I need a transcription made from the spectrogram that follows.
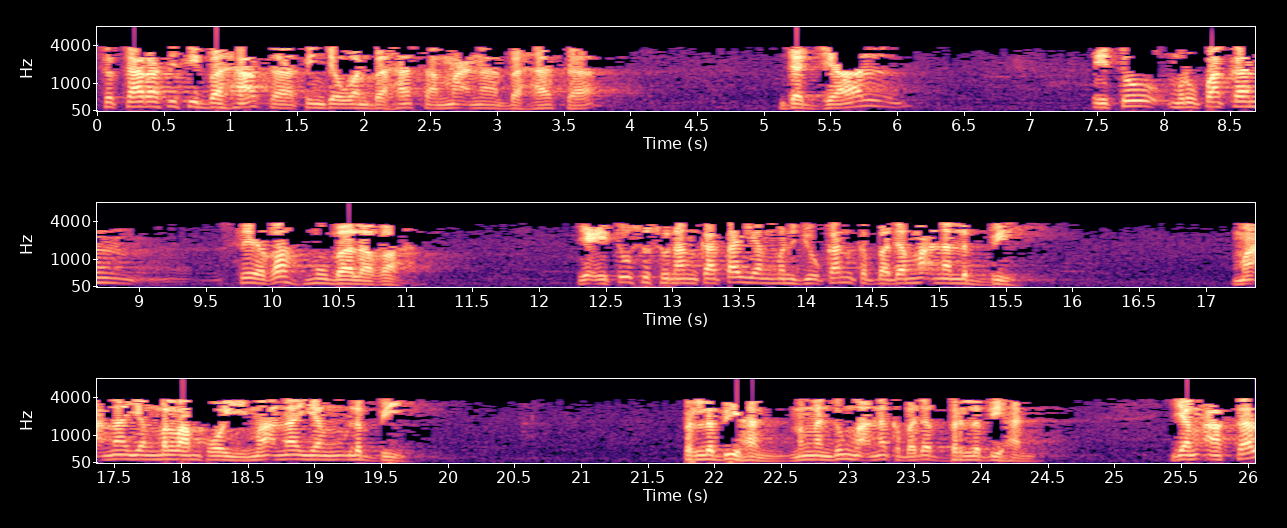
Secara sisi bahasa, tinjauan bahasa, makna bahasa, dajjal itu merupakan sighah mubalaghah. Yaitu susunan kata yang menunjukkan kepada makna lebih. Makna yang melampaui makna yang lebih. Berlebihan mengandung makna kepada berlebihan. Yang asal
